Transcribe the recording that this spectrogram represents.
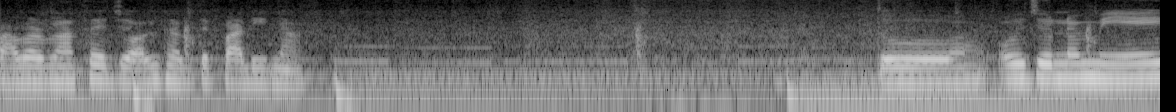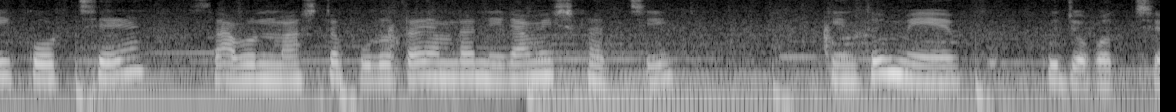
বাবার মাথায় জল ঢালতে পারি না। তো ওই জন্য মেয়েই করছে। শ্রাবণ মাসটা পুরোটাই আমরা নিরামিষ খাচ্ছি, কিন্তু মেয়ে পুজো করছে।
